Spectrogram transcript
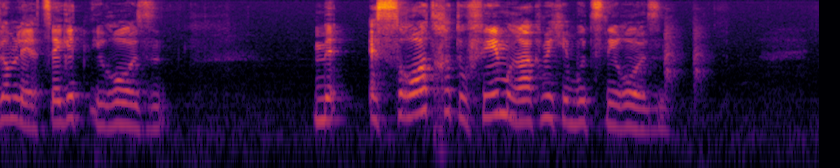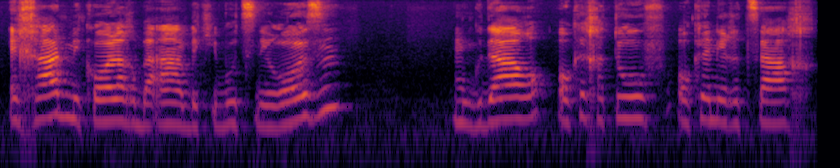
גם לייצג את ניר עוז. מ- עשרות חטופים רק מקיבוץ ניר עוז. אחד מכל ארבעה בקיבוץ ניר עוז מוגדר או כחטוף, או כנרצח,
